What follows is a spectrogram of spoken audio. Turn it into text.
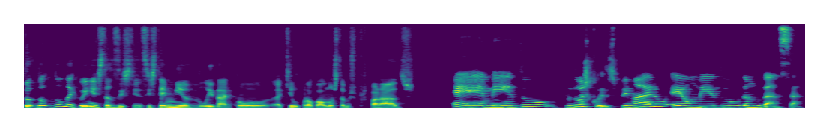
De, de onde é que vem esta resistência? Isto é medo de lidar com aquilo para o qual não estamos preparados? É, é medo por duas coisas. Primeiro, é o medo da mudança,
